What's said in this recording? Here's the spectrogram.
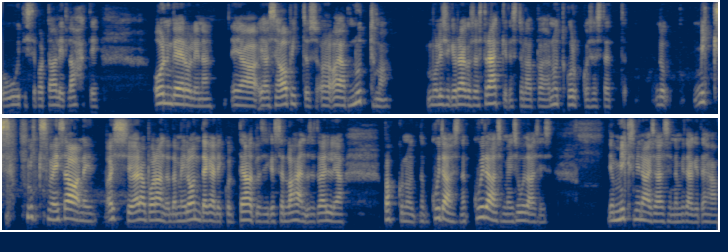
uudisteportaalid lahti on keeruline ja, ja see abitus ajab nutma. mul isegi praegu sellest rääkides tuleb äh, nutt kurku, sest et no miks, miks me ei saa neid asju ära parandada, meil on tegelikult teadlasi, kes on lahendused välja pakkunud, no kuidas, no kuidas me ei suuda siis. ja miks mina ei saa sinna midagi teha?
